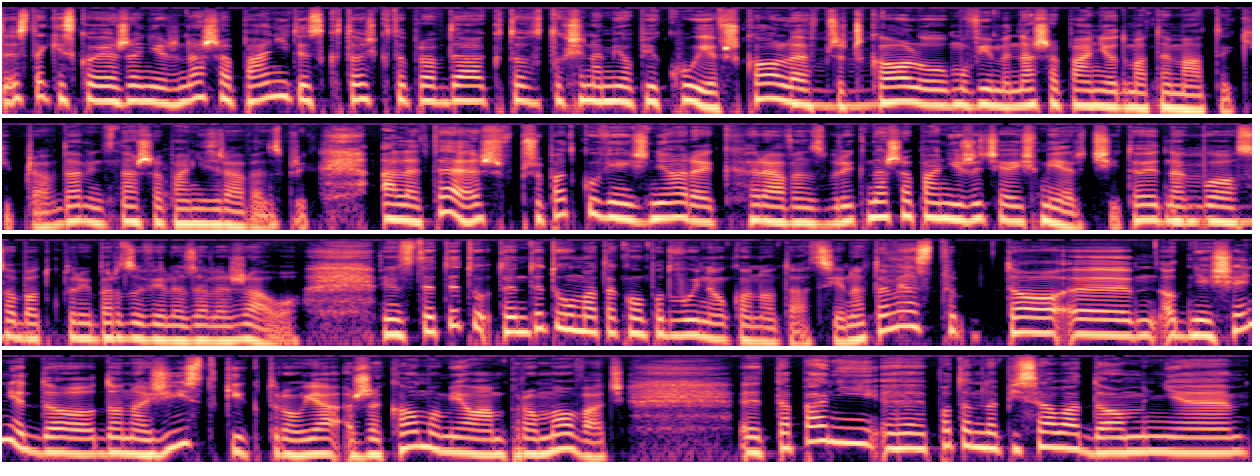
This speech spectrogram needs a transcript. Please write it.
to jest takie skojarzenie, że nasza pani to jest ktoś, kto, prawda, kto, kto się nami opiekuje w szkole, w przedszkolu, mówimy nasza pani od matematyki, prawda, więc nasza pani z Ravensbrück. Ale też w przypadku więźniarek Ravensbrück, nasza pani życia i śmierci, to jednak była osoba, od której bardzo wiele zależało. Więc te tytuł, ten tytuł ma taką podwójną konotację. Natomiast to y, odniesienie do, do nazistki, którą ja rzekomo miałam promować, y, ta pani y, potem napisała do mnie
